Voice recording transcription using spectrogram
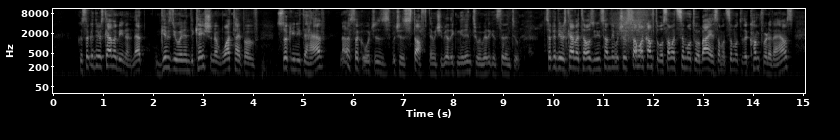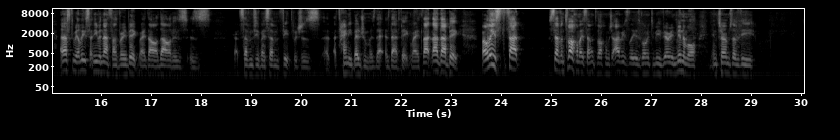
because sukkah diras kava binan. That gives you an indication of what type of sukkah you need to have. Not a sukkah which is which is stuffed and which you really can get into and really can sit into. Sukkah diras kava tells you you need something which is somewhat comfortable, somewhat similar to a bayah, somewhat similar to the comfort of a house, and that's gonna be at least, and even that's not very big, right? Dalit dalit is is seven feet by seven feet, which is a, a tiny bedroom is that is that big, right? It's not not that big, but at least it's not seven tvachim by seven tvachim, which obviously is going to be very minimal in terms of the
